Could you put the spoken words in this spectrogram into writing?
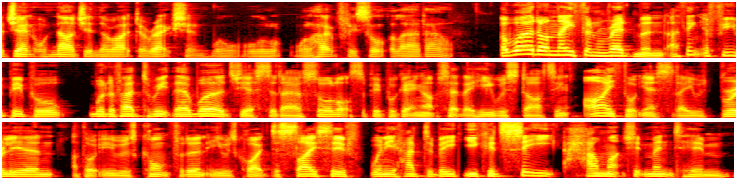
A gentle nudge in the right direction will will will hopefully sort the lad out. A word on Nathan Redmond. I think a few people would have had to eat their words yesterday. I saw lots of people getting upset that he was starting. I thought yesterday he was brilliant. I thought he was confident. He was quite decisive when he had to be. You could see how much it meant to him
